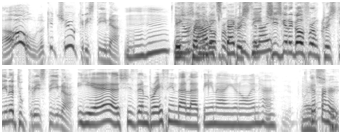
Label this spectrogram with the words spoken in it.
Oh, look at you, Cristina. Mm-hmm. Big She's gonna crowd go from expected Christi- tonight. She's gonna go from Christina to Cristina. Yeah, she's embracing that Latina, you know, in her. Good Nice. for her.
